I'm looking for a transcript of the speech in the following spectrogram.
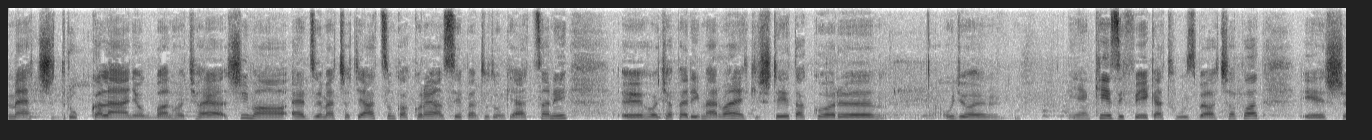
meccs drukk a lányokban, hogyha sima edzőmeccset játszunk, akkor olyan szépen tudunk játszani, hogyha pedig már van egy kis tét, akkor úgy ilyen kéziféket húz be a csapat, és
